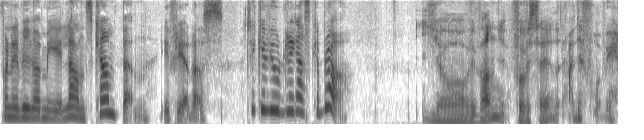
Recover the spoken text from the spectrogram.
från när vi var med i landskampen i fredags. Jag tycker vi gjorde det ganska bra. Ja, vi vann ju. Får vi säga det? Ja, det får vi.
